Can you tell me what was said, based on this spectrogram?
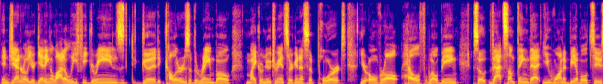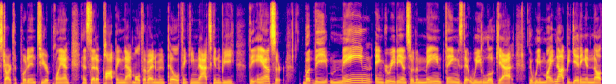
in general, you're getting a lot of leafy greens, good colors of the rainbow. Micronutrients are going to support your overall health, well being. So that's something that you want to be able to start to put into your plan instead of popping that multivitamin pill thinking that's going to be the answer. But the main ingredients or the main things that we look at that we might not be getting enough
